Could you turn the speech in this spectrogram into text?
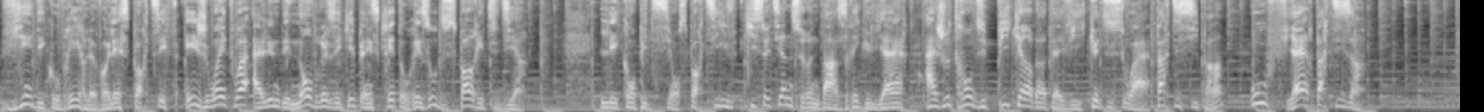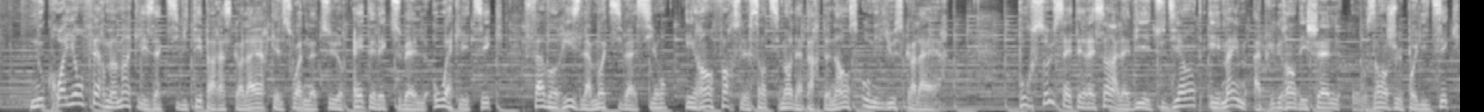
viens découvrir le volet sportif et joins-toi à l'une des nombreuses équipes inscrites au réseau du sport étudiant. Les compétitions sportives qui se tiennent sur une base régulière ajouteront du piquant dans ta vie, que tu sois participant ou fier partisan. Nous croyons fermement que les activités parascolaires, qu'elles soient de nature intellectuelle ou athlétique, favorisent la motivation et renforcent le sentiment d'appartenance au milieu scolaire. Pour ceux s'intéressant à la vie étudiante et même à plus grande échelle aux enjeux politiques,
